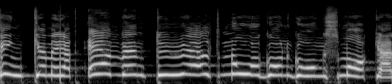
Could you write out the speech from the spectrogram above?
tänka mig att eventuellt någon gång smaka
